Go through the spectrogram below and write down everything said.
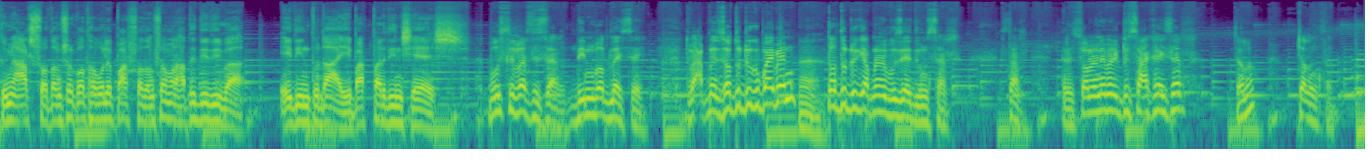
তুমি আট শতাংশ কথা বলে পাঁচ শতাংশ আমার হাতে দিয়ে দিবা। এই দিন তো নাই বাটপার দিন শেষ। বুঝতে পারছি স্যার। দিন বদলাইছে। তবে আপনি যতটুকু পাইবেন হ্যাঁ। ততটুকু আপনারা বুঝাই দিন স্যার। স্যার তাহলে চলেন এবার একটু চা খাই স্যার। চলো। চলেন স্যার।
